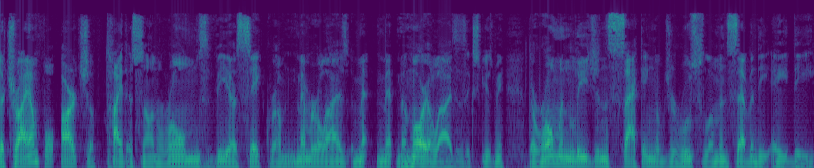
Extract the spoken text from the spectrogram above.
The triumphal arch of Titus on Rome's Via Sacra memorialize, me, me, memorializes, excuse me, the Roman legion's sacking of Jerusalem in 70 A.D.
